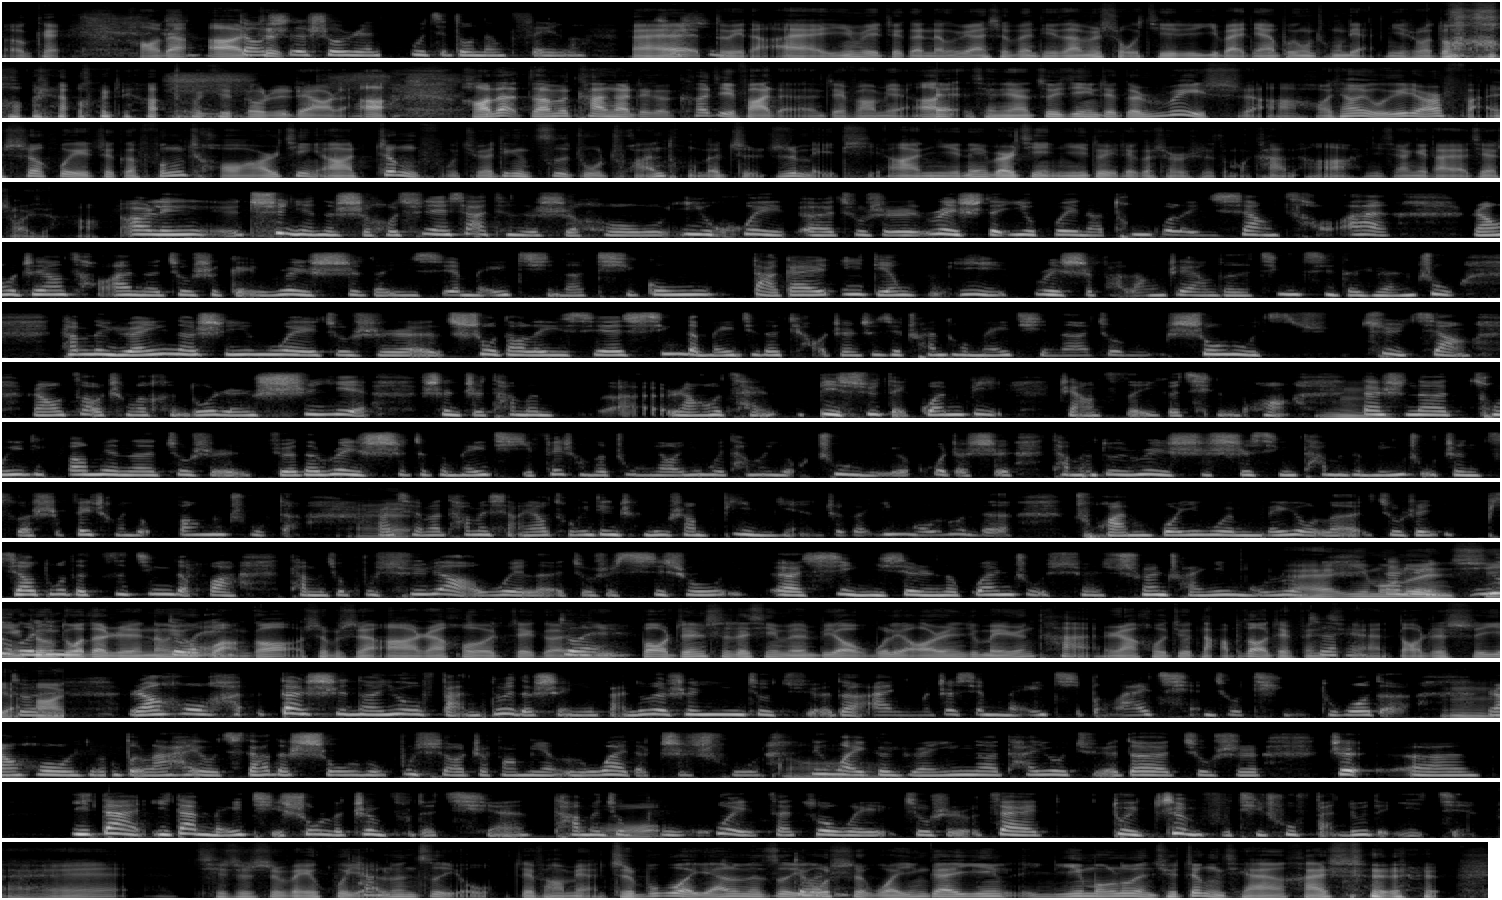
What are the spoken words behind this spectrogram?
？OK，好的啊。到时的时候人估计都能飞了。哎，对的，哎，因为这个能源是问题，咱们手机一百年不用充电，你说多好？然后这样东西都是这样的啊。好的，咱们看看这个科技发展的这方面啊。前天最近这个瑞士啊，好像有一点反社会这个风潮而进啊，政府决定自助传统的纸质媒体啊，你。那边进，你对这个事儿是怎么看的啊？你先给大家介绍一下啊。二零去年的时候，去年夏天的时候，议会呃，就是瑞士的议会呢，通过了一项草案，然后这项草案呢，就是给瑞士的一些媒体呢，提供大概一点五亿瑞士法郎这样的经济的援助。他们的原因呢，是因为就是受到了一些新的媒体的挑战，这些传统媒体呢，就收入巨巨降，然后造成了很多人失业，甚至他们。呃，然后才必须得关闭这样子的一个情况。但是呢，从一定方面呢，就是觉得瑞士这个媒体非常的重要，因为他们有助于，或者是他们对瑞士实行他们的民主政策是非常有帮助的。而且呢，他们想要从一定程度上避免这个阴谋论的传播，因为没有了就是比较多的资金的话，他们就不需要为了就是吸收呃吸引一些人的关注宣宣传阴谋论。哎，阴谋论吸引更多的人能有广告，是不是啊？然后这个。你报真实的新闻比较无聊，人就没人看，然后就拿不到这份钱，导致失业啊。然后还但是呢，又反对的声音，反对的声音就觉得，哎，你们这些媒体本来钱就挺多的，然后你们本来还有其他的收入，不需要这方面额外的支出。另外一个原因呢，他又觉得就是这呃，一旦一旦媒体收了政府的钱，他们就不会再作为就是在对政府提出反对的意见。哎。其实是维护言论自由这方面，只不过言论自由是我应该阴阴谋论去挣钱，还是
